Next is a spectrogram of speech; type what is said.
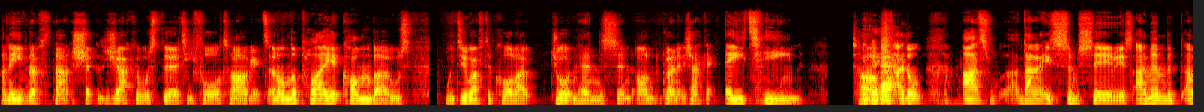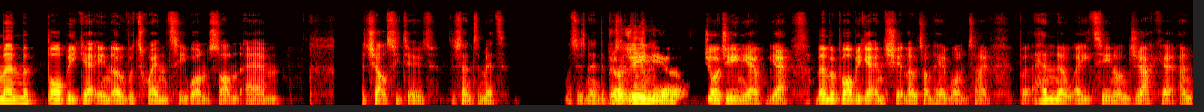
And even after that, Xhaka was thirty-four targets, and on the player combos, we do have to call out Jordan Henderson on Granit Xhaka, eighteen targets. Yeah. I don't. That's that is some serious. I remember. I remember Bobby getting over twenty once on um the Chelsea dude, the centre mid. What's his name? The Brazilian Jorginho. Jorginho, yeah. I remember Bobby getting shitloads on him one time. But Hendo, 18 on Xhaka, and,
